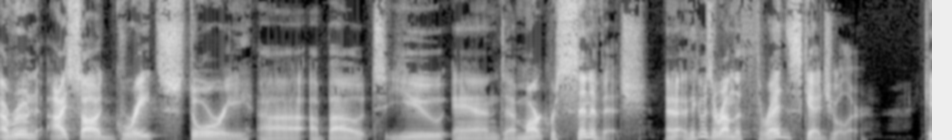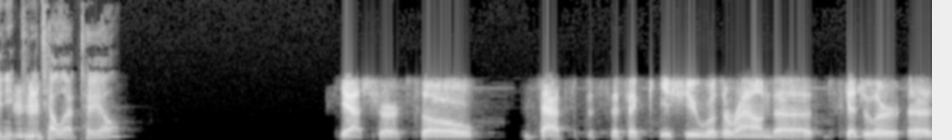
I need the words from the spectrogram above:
Arun, I saw a great story uh, about you and uh, Mark Russinovich, and I think it was around the thread scheduler. Can you can you tell that tale? Yeah, sure. So that specific issue was around uh, scheduler uh,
